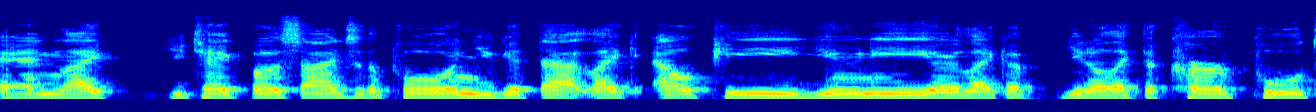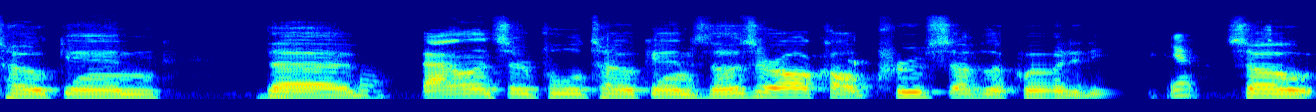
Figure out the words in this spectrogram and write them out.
and like you take both sides of the pool and you get that like LP uni or like a, you know, like the curve pool token, the mm-hmm. balancer pool tokens, those are all called proofs of liquidity. Yep. So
